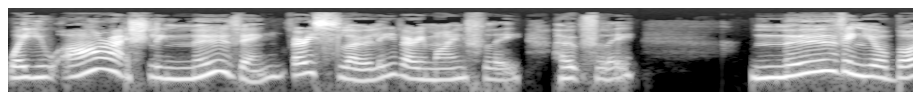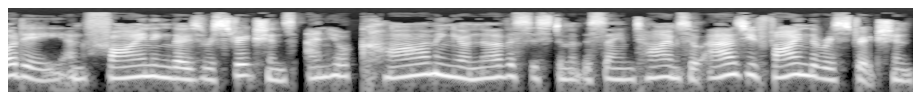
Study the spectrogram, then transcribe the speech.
where you are actually moving very slowly, very mindfully, hopefully, moving your body and finding those restrictions and you're calming your nervous system at the same time. So as you find the restriction,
